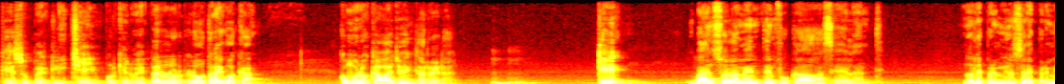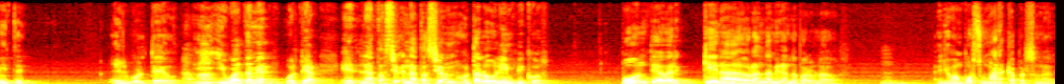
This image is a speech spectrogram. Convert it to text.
que es súper cliché, porque lo es, pero lo, lo traigo acá. Como los caballos en carrera, que van solamente enfocados hacia adelante. No, les no se les permite el volteo. Y- igual también voltear. En natación, en natación, ahorita los olímpicos, ponte a ver qué nadador anda mirando para los lados. Ellos van por su marca personal.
